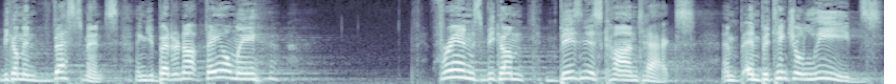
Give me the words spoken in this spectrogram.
become investments and you better not fail me. Friends become business contacts and, and potential leads.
